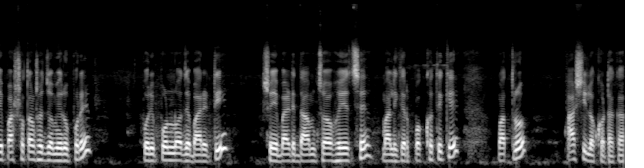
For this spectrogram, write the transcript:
এই পাঁচ শতাংশ জমির উপরে পরিপূর্ণ যে বাড়িটি সেই বাড়িটির দাম চাওয়া হয়েছে মালিকের পক্ষ থেকে মাত্র আশি লক্ষ টাকা।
